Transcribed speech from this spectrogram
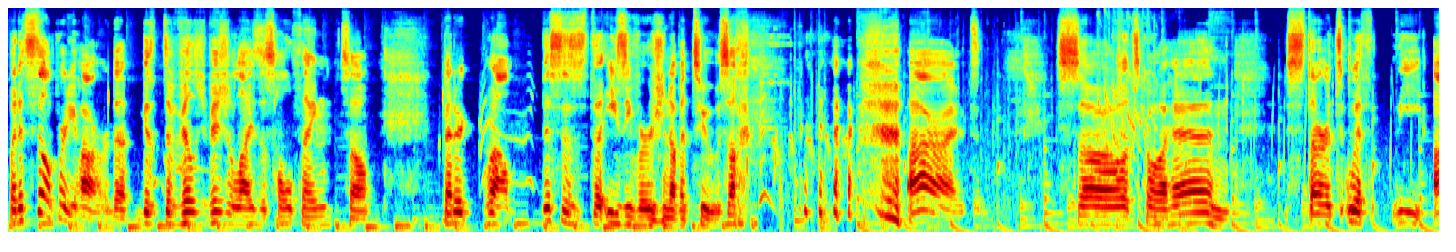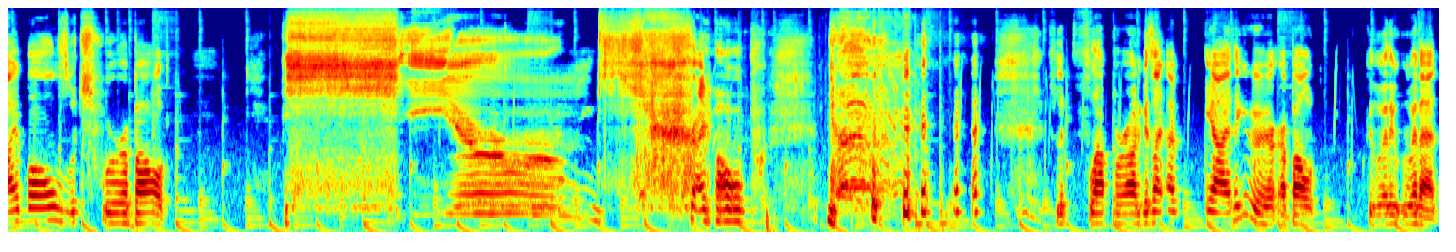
But it's still pretty hard to, to visualize this whole thing. So, better. Well, this is the easy version of it too. So, all right. So let's go ahead and start with the eyeballs, which were about I hope. Flip flop around because I, I, yeah, I think we were about with, that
